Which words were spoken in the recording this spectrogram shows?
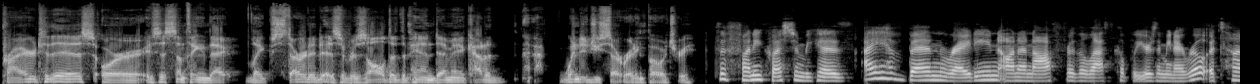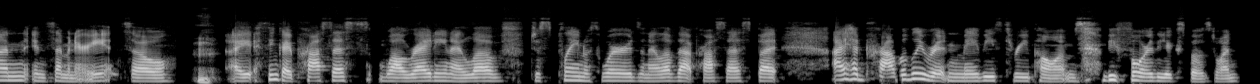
prior to this, or is this something that like started as a result of the pandemic? How did when did you start writing poetry? It's a funny question because I have been writing on and off for the last couple years. I mean, I wrote a ton in seminary, so Hmm. I, I, think I process while writing. I love just playing with words and I love that process. But I had probably written maybe three poems before the exposed one.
